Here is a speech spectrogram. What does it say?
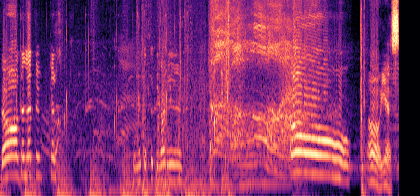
No, don't let them think they got. Oh! Oh, yes.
